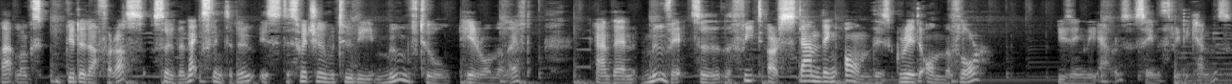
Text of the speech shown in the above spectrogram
That looks good enough for us, so the next thing to do is to switch over to the Move tool here on the left, and then move it so that the feet are standing on this grid on the floor, using the arrows, same as 3D Canvas.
